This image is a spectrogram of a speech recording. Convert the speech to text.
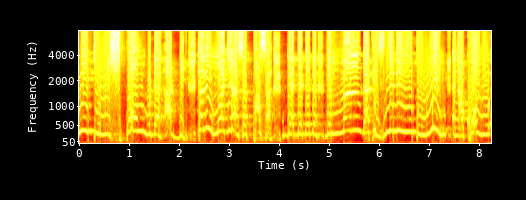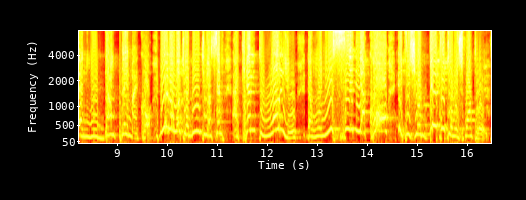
need to respond with the heartbeat. Can you imagine as a pastor, the, the, the, the, the man that is leading you to win and I'll call you and you downplay my call. Do you know what you're doing to yourself? I came to warn you that when you see their call, it is your duty to respond to it.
